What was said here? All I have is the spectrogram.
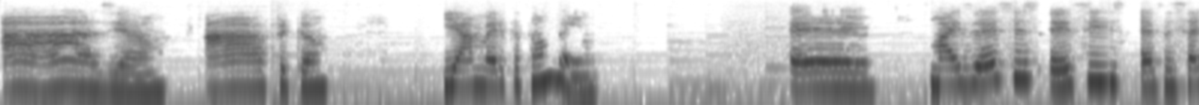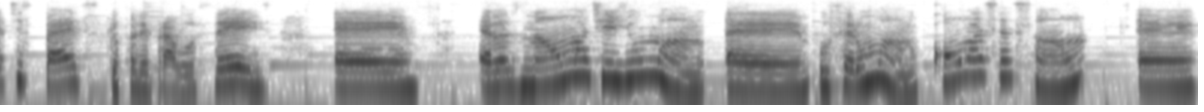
a Ásia, a África e a América também. É, mas esses, esses, essas sete espécies que eu falei para vocês, é, elas não atingem o humano, é, o ser humano, com exceção é,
